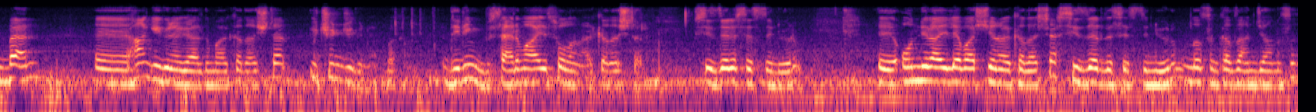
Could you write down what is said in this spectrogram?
ben e, hangi güne geldim arkadaşlar? Üçüncü güne. Bakın dediğim gibi sermayesi olan arkadaşlar. Sizlere sesleniyorum. 10 lirayla başlayan arkadaşlar sizlere de sesleniyorum. Nasıl kazanacağınızı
